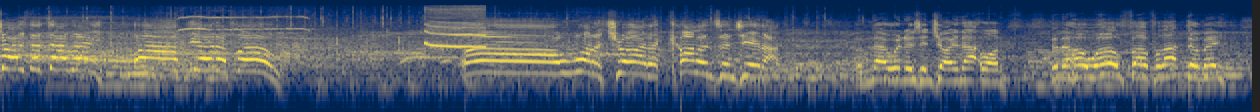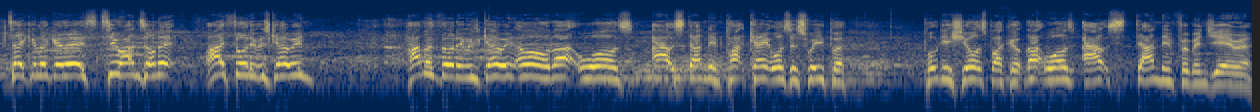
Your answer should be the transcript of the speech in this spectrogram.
throws the dummy. Oh, ah, beautiful! Oh, what a try to Collins Injera. And no one was enjoying that one. And the whole world fell for that dummy. Take a look at this. Two hands on it. I thought it was going. Hammond thought it was going. Oh, that was outstanding. Pat Kate was a sweeper. Pull your shorts back up. That was outstanding from Injera.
